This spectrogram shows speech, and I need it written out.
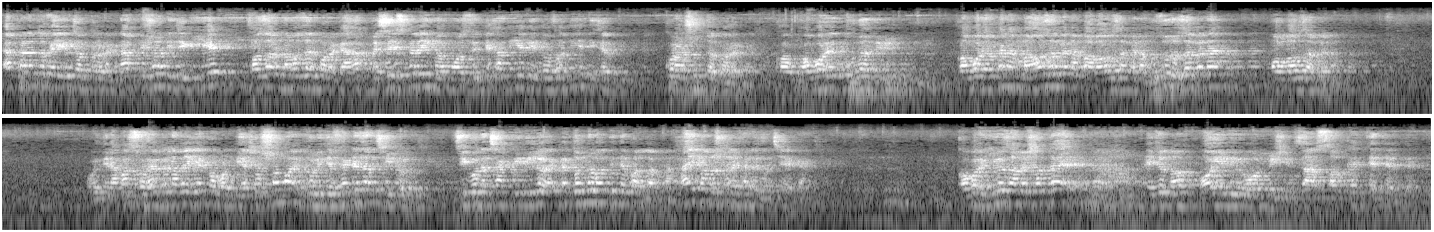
আপনারা তো গাইয়ে যন্ত্র রাখেন। আপনি সব নিজে গিয়ে ফজর নামাজের পরে গাহাত মেসেজ করে ইমাম মসজিদকে হাত দিয়ে দিয়ে দফা দিয়ে নিজের কোরআন শুদ্ধ করেন। খ- খবরে ধুনা দিবেন খবর ওখানে মাও যাবে না, বাবাও যাবে না, হুজুরও যাবে না মোল্লাও যাবে না। ওই দিন আমার সোহেব না ভাইকে খবর দিয়ে আসার সময় গলিতে ফেটে যাচ্ছিল। জীবনে চাকরি দিল একটা ধন্যবাদ দিতে পারলাম না। হাই, মানুষ মেরে ফেলে যাচ্ছে একা। খবরে কেউ যাবে সাথে? এই জন্য অয়েলি ওর মেশিন যার সরকার তেতের দেন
